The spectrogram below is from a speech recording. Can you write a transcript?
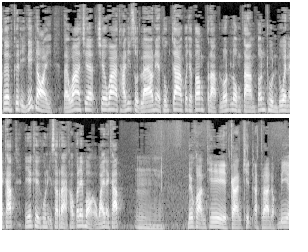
เพิ่มขึ้นอีกนิดหน่อย แต่ว่าเชื่อเชื่อว่าท้ายที่สุดแล้วเนี่ยทุกเจ้าก็จะต้องปรับลดลงตามต้นทุนด้วยนะครับ นี่ก็คือคุณอิสระเขาก็ได้บอกเอาไว้นะครับอืมด้วยความที่การคิดอัตราดอกเบี้ย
